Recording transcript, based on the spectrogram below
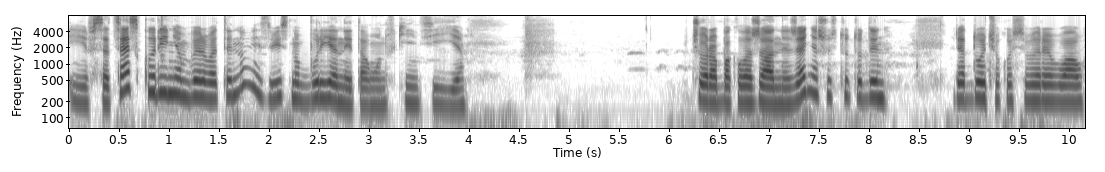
І все це з корінням вирвати. Ну і, звісно, бур'яни там вон в кінці є. Вчора баклажани Женя щось тут один рядочок ось виривав.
